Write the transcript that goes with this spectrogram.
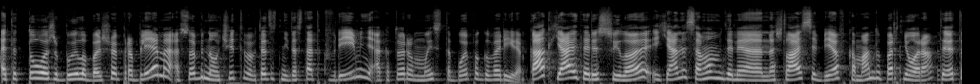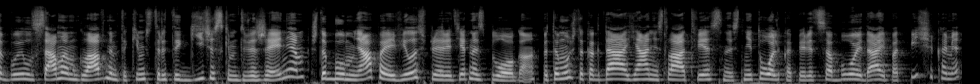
это тоже было большой проблемой, особенно учитывая вот этот недостаток времени, о котором мы с тобой поговорили. Как я это решила? Я на самом деле нашла себе в команду партнера. Это был самым главным таким стратегическим движением, чтобы у меня появилась приоритетность блога. Потому что когда я несла ответственность не только перед собой, да, и подписчиками,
